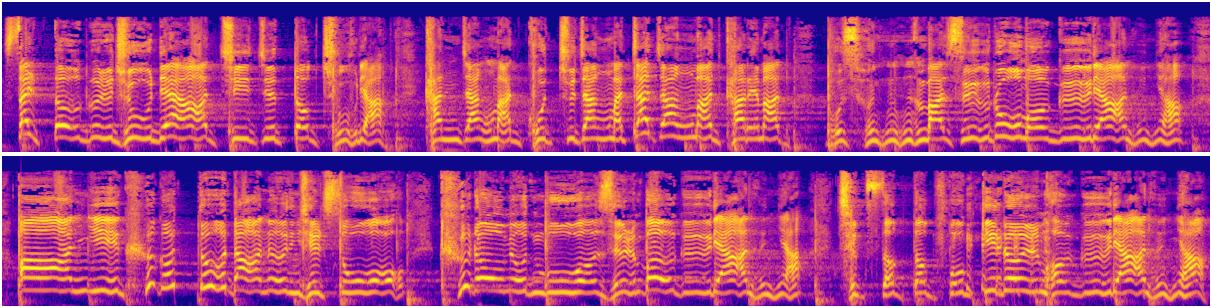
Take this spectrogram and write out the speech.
쌀떡을 주랴 치즈떡 주랴. 간장맛 고추장맛 짜장맛 카레맛. 무슨 맛으로 먹으려느냐? 아니 그것도 나는 실소. 그러면 무엇을 먹으려느냐? 즉석 떡볶이를 먹으려느냐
